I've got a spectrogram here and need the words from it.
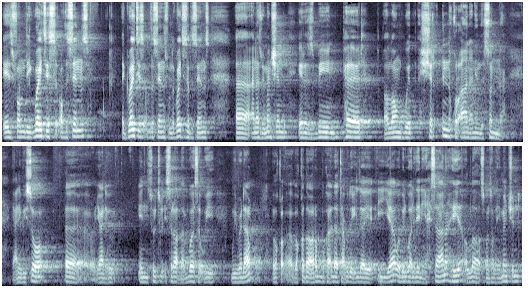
is from the greatest of the sins, the greatest of the sins, from the greatest of the sins. Uh, and as we mentioned, it has been paired along with shirk in the Quran and in the Sunnah. Yani we saw uh, yani in Surah Al-Isra, that verse that we, we read out, وَقَضَى رَبُّكَ أَلَّا تَعْبُدُوا إِلَّا إِيَّا وَبِالْوَالِدَيْنِ إِحْسَانًا Here, Allah subhanahu wa ta'ala, he mentioned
